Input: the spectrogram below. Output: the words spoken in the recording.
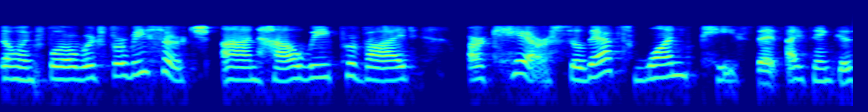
going forward for research on how we provide our care. So that's one piece that I think is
